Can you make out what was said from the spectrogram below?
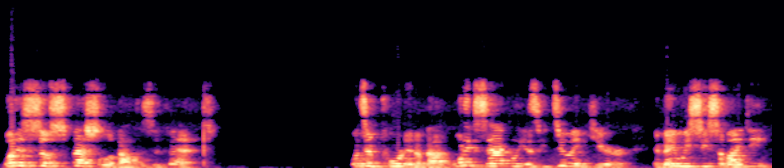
What is so special about this event? What's important about it? What exactly is he doing here? And may we see some ID.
